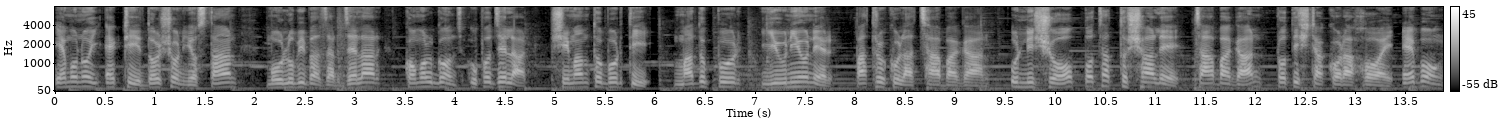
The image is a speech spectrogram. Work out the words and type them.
এমনই একটি দর্শনীয় স্থান মৌলভীবাজার জেলার কমলগঞ্জ উপজেলার সীমান্তবর্তী মাধবপুর ইউনিয়নের পাত্রকুলা চা বাগান। উনিশশো পঁচাত্তর সালে চা বাগান প্রতিষ্ঠা করা হয় এবং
